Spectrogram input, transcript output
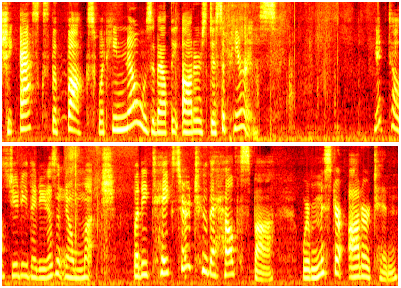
She asks the fox what he knows about the otter's disappearance. Nick tells Judy that he doesn't know much, but he takes her to the health spa where Mr. Otterton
